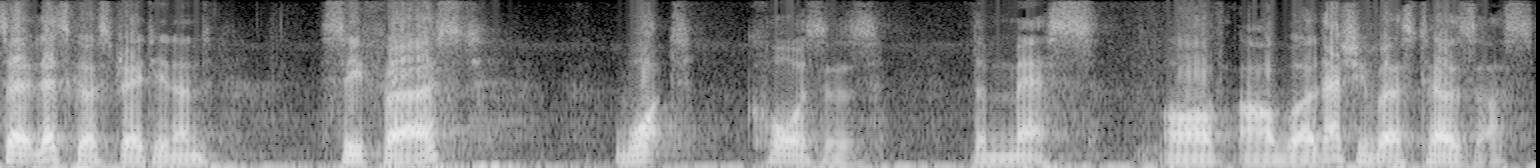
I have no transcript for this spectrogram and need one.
So let's go straight in and see first what causes the mess of our world. Actually, verse tells us,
